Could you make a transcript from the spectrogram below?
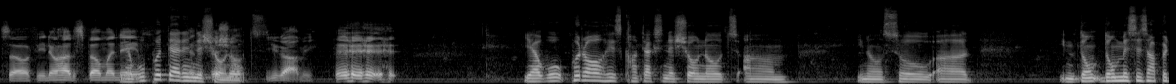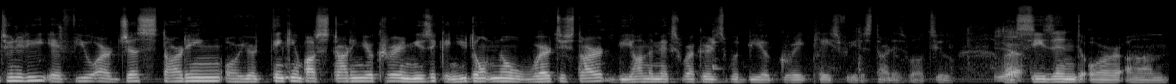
so if you know how to spell my name, Yeah, we'll put that in the show notes. you got me Yeah, we'll put all his contacts in the show notes. Um, you know, so uh, you know, don't don't miss this opportunity. If you are just starting or you're thinking about starting your career in music and you don't know where to start, Beyond the Mix Records would be a great place for you to start as well too. Yeah. Uh, seasoned or um,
